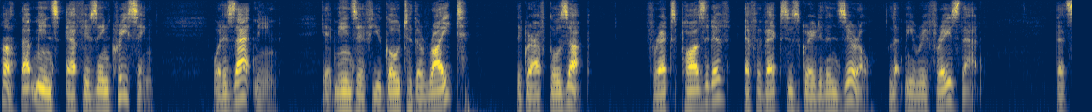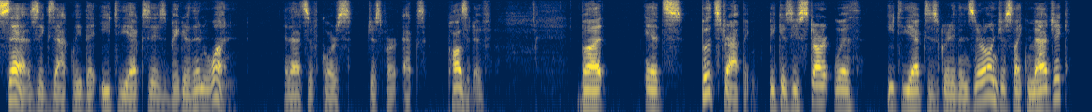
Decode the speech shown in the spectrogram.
huh, that means f is increasing. What does that mean? It means if you go to the right, the graph goes up. For x positive, f of x is greater than 0. Let me rephrase that that says exactly that e to the x is bigger than 1. And that's, of course, just for x positive. But it's bootstrapping because you start with e to the x is greater than 0, and just like magic,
